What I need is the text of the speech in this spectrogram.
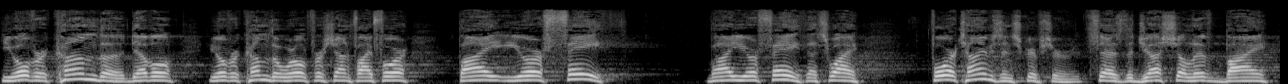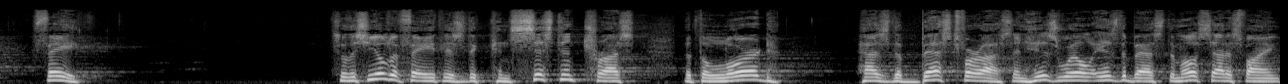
You overcome the devil, you overcome the world, 1 John 5 4, by your faith. By your faith. That's why four times in Scripture it says, the just shall live by faith. So the shield of faith is the consistent trust that the Lord has the best for us, and His will is the best, the most satisfying,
